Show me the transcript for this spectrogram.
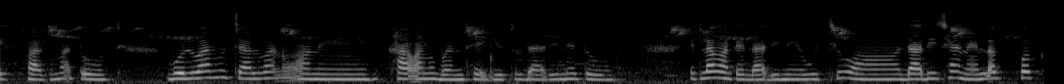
એક ભાગમાં. તો બોલવાનું, ચાલવાનું અને ખાવાનું બંધ થઈ ગયું હતું દાદીને તો. એટલા માટે દાદીને એવું થયું. દાદી છે ને લગભગ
